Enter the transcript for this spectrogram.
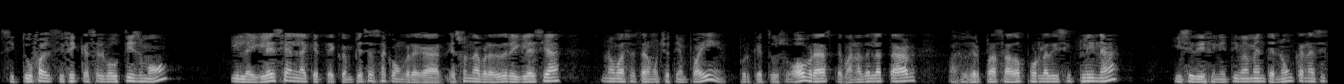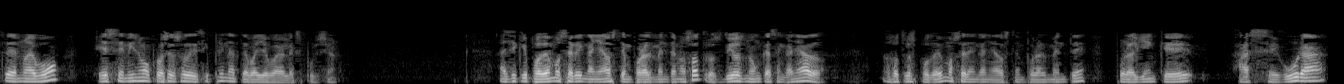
si tú falsificas el bautismo y la iglesia en la que te empiezas a congregar es una verdadera iglesia, no vas a estar mucho tiempo ahí, porque tus obras te van a delatar, vas a ser pasado por la disciplina y si definitivamente nunca naciste de nuevo, ese mismo proceso de disciplina te va a llevar a la expulsión. Así que podemos ser engañados temporalmente nosotros. Dios nunca es engañado. Nosotros podemos ser engañados temporalmente por alguien que asegura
